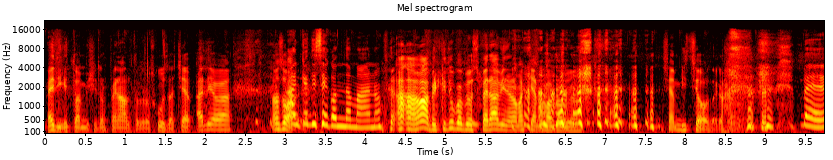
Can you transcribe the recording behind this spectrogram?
vedi che tu amici troppo in alto, però scusa, cioè, arriva, non so. Anche di seconda mano. Ah, ah, perché tu proprio speravi nella macchina nuova proprio. Sei ambiziosa. Beh,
